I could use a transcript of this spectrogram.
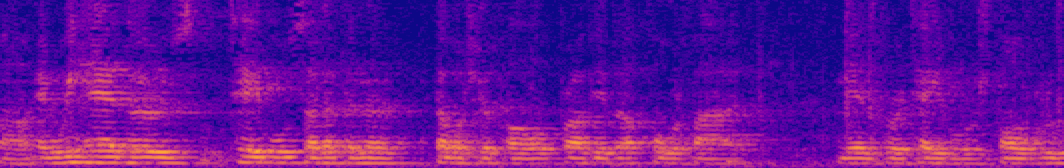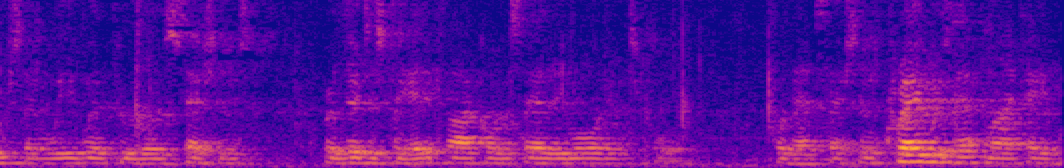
Uh, and we had those tables set up in the fellowship hall, probably about four or five men per table or small groups, and we went through those sessions religiously, 8 o'clock on Saturday mornings for, for that session. Craig was at my table.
